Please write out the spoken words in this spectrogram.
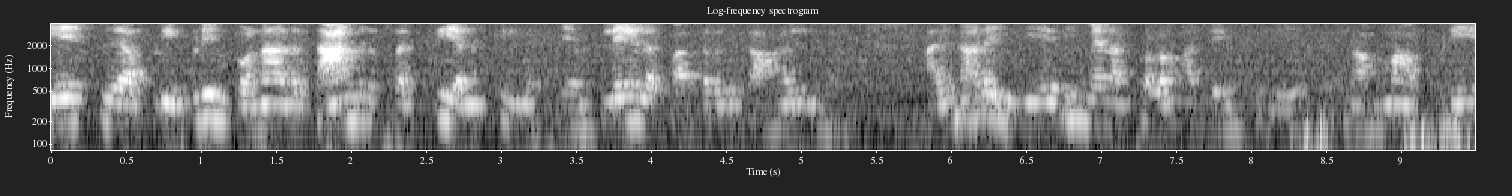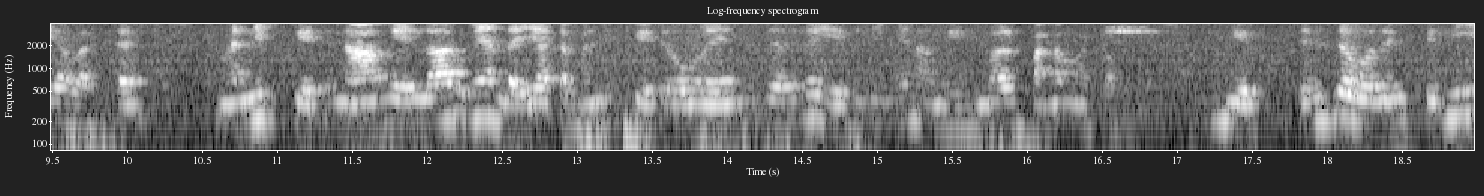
கேஸு அப்படி இப்படின்னு போனால் அதை தாங்குகிற சக்தி எனக்கு இல்லை. என் பிள்ளைகளை பார்க்குறதுக்கு ஆள் இல்லை. அதனால இது எதையுமே நான் சொல்ல மாட்டேன்னு சொல்லி எங்கள் அம்மா அப்படியே அவர்கிட்ட மன்னிப்பு கேட்டு நாங்கள் எல்லாருமே அந்த ஐயாட்ட மன்னிப்பு கேட்டு உங்களை எந்த இதில் எதுலேயுமே நாங்கள் இன்வால்வ் பண்ண மாட்டோம். நீங்கள் செஞ்ச உதவி பெரிய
